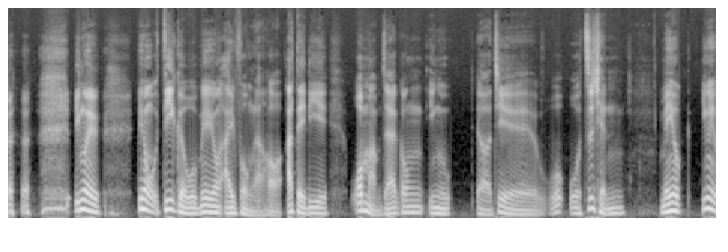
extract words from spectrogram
因为因为我第一个我没有用 iPhone 了哈。啊，第二我嘛不知道讲，因为呃，这我我之前没有，因为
